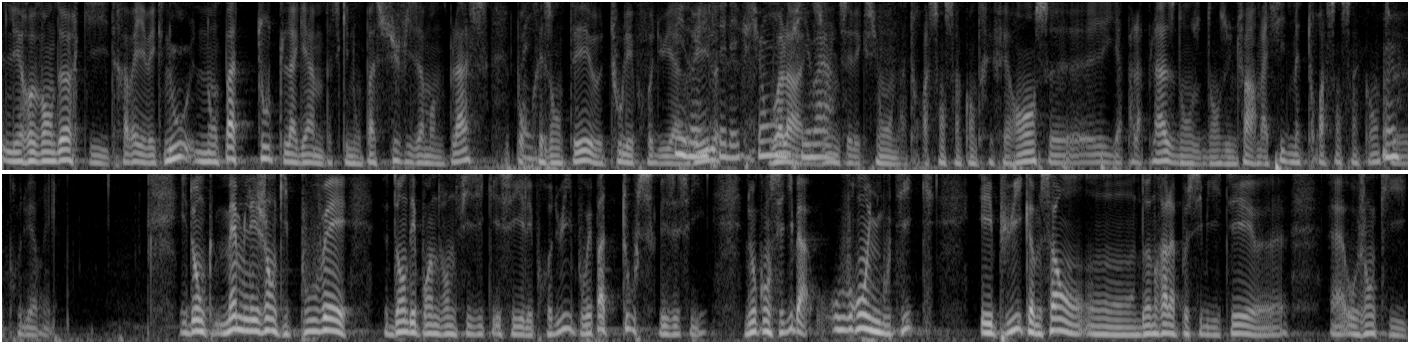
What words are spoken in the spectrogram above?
les revendeurs qui travaillent avec nous n'ont pas toute la gamme parce qu'ils n'ont pas suffisamment de place pour présenter euh, tous les produits à Ils ont une sélection. Voilà, ils ont une sélection. On a 350 références. Euh, il n'y a pas la place dans, dans, une pharmacie de mettre 350 mmh. euh, produits avril. Et donc, même les gens qui pouvaient dans des points de vente physiques essayer les produits, ils ne pouvaient pas tous les essayer. Donc on s'est dit, bah, ouvrons une boutique, et puis comme ça, on, donnera la possibilité euh, aux gens qui,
